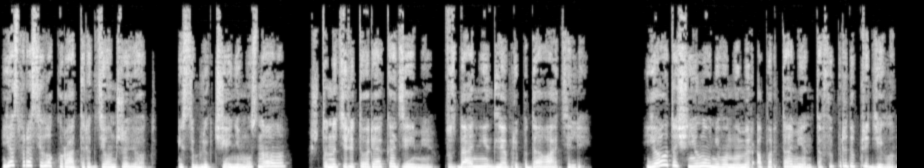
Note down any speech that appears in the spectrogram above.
Я спросила куратора, где он живет, и с облегчением узнала, что на территории академии, в здании для преподавателей. Я уточнила у него номер апартаментов и предупредила,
